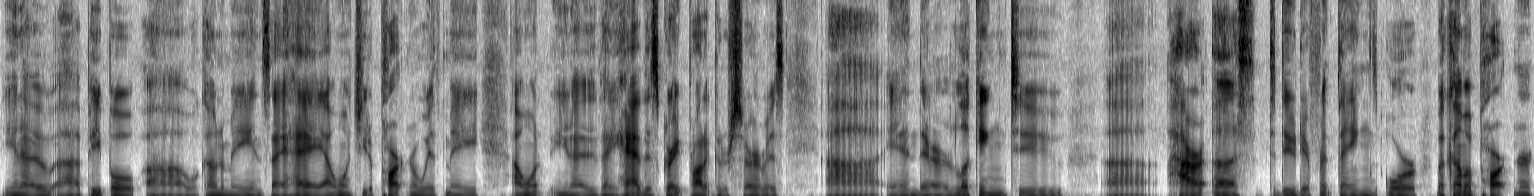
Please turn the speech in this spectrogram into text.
You know, uh, people uh, will come to me and say, "Hey, I want you to partner with me. I want you know they have this great product or service, uh, and they're looking to." Uh, hire us to do different things or become a partner.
